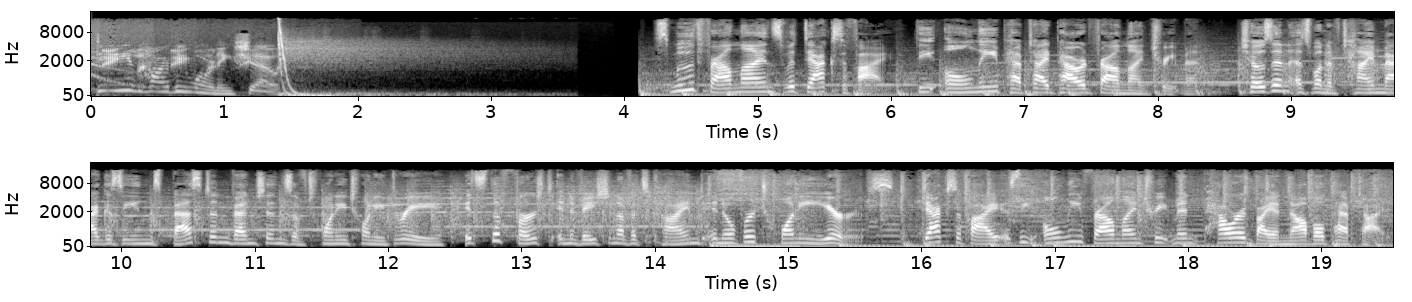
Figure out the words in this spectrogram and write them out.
Steve Harvey Morning Show. Smooth frown lines with Daxxify, the only peptide powered frown line treatment. Chosen as one of Time Magazine's best inventions of 2023, it's the first innovation of its kind in over 20 years. Daxxify is the only frown line treatment powered by a novel peptide.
